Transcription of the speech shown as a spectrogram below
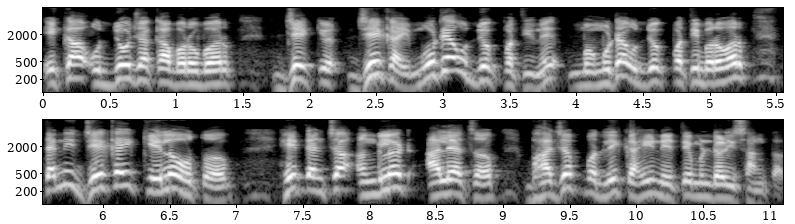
एका उद्योजकाबरोबर जे जे काही मोठ्या उद्योगपतीने मोठ्या उद्योगपतीबरोबर त्यांनी जे काही केलं होतं हे त्यांच्या अंगलट आल्याचं भाजपमधली काही नेते मंडळी सांगतात.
